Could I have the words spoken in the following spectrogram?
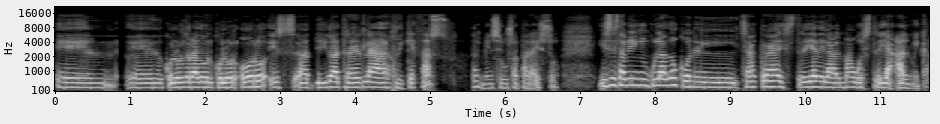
el, el color dorado el color oro es ayuda a atraer las riquezas, también se usa para eso. Y ese está bien vinculado con el chakra estrella del alma o estrella álmica.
